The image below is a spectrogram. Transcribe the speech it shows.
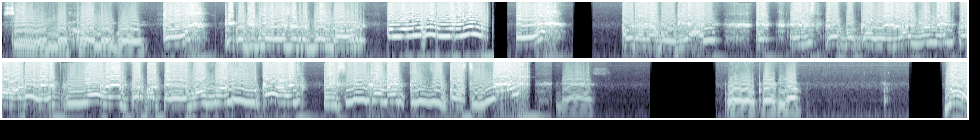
Sí, mejor me voy. ¿Eh? ¿Qué conchito me ese resplandor? ¿Eh? ¿Aurora boreal? Época del año, en esta hora del día, en esta parte del mundo, y ubicado específicamente en su cocina? Yes. ¿Puedo verla? ¡No!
